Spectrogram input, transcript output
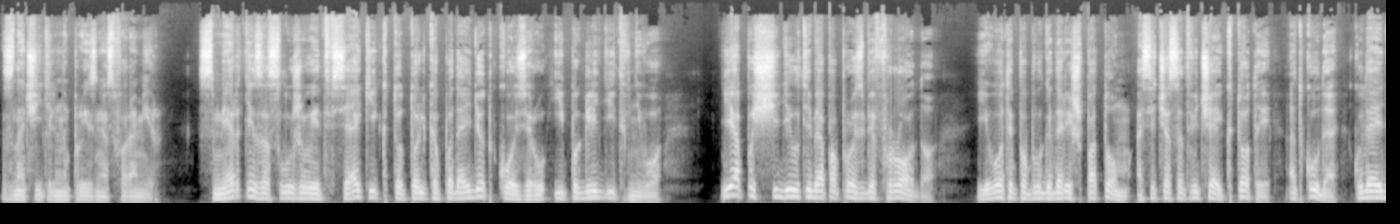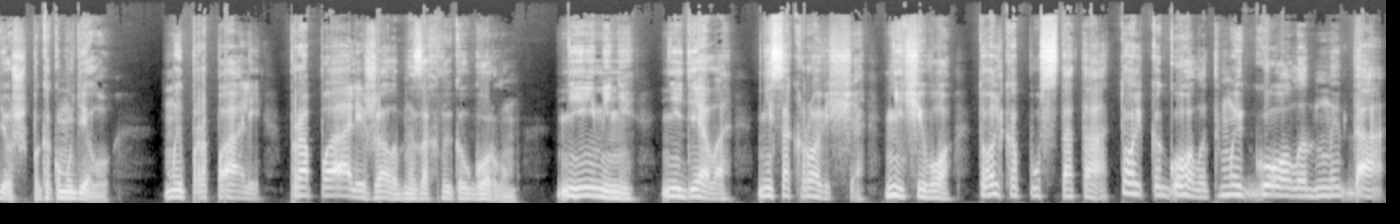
значительно произнес Фарамир. «Смерти заслуживает всякий, кто только подойдет к озеру и поглядит в него. Я пощадил тебя по просьбе Фродо. Его ты поблагодаришь потом, а сейчас отвечай, кто ты, откуда, куда идешь, по какому делу?» «Мы пропали, пропали!» — жалобно захныкал горлом. «Ни имени, ни дела, ни сокровища, ничего, только пустота, только голод, мы голодны, да!»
